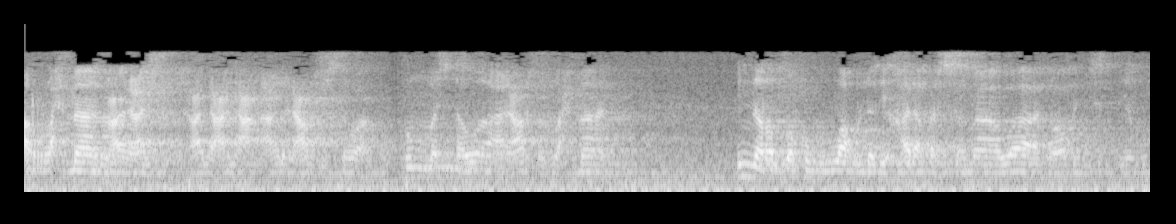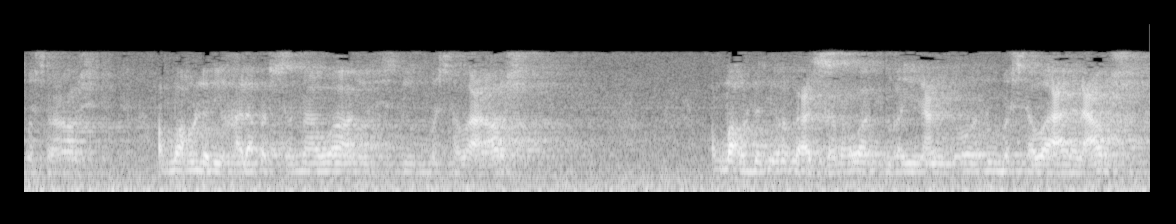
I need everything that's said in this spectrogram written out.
الرحمن على العرش على على العرش استوى. ثم استوى على العرش الرحمن. إن ربكم الله الذي خلق السماوات والأرض في ستة أيام ثم استوى على العرش. الله الذي خلق السماوات في ستة ثم استوى على العرش. الله الذي رفع السماوات بغير عن ثم استوى على العرش.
